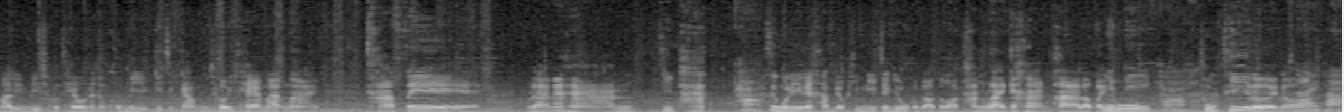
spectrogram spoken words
มารินบีชโฮเทลนะครับเขามีกิจกรรมเยอะแยะมากมาย คาเฟ่ร้านอาหารที่พัก ค่ะซึ่งวันนี้นะครับเดี๋ยวพี่หมีจะอยู่กับเราตลอดทั้งรายการพาเราไปยินดูดีค่ะทุกที่เลยเนาะใช่ค่ะ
